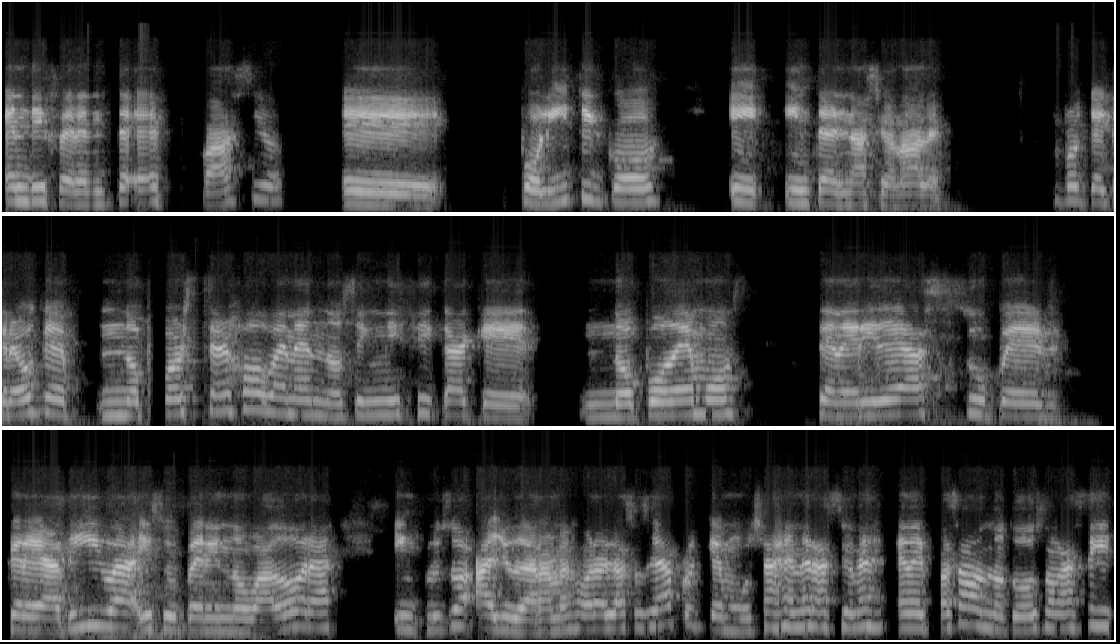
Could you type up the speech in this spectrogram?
en diferentes espacios eh, políticos, internacionales. Porque creo que no por ser jóvenes no significa que no podemos tener ideas súper creativas y súper innovadoras, incluso ayudar a mejorar la sociedad, porque muchas generaciones en el pasado, no todos son así,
